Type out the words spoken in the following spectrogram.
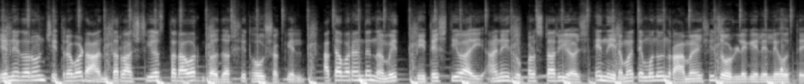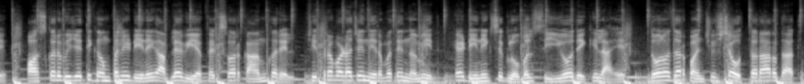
जेणेकरून चित्रपट आंतरराष्ट्रीय स्तरावर प्रदर्शित होऊ शकेल. आतापर्यंत नमित नितेश तिवारी आणि सुपरस्टार यश हे निर्माते म्हणून रामायणशी जोडले गेलेले होते. ऑस्कर विजेती कंपनी डिनेक आपल्या VFX वर काम करेल. चित्रपटाचे निर्माते नमित हे डिनेकचे ग्लोबल सीईओ देखील आहेत. दोन हजार पंचवीसच्या उत्तरार्धात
